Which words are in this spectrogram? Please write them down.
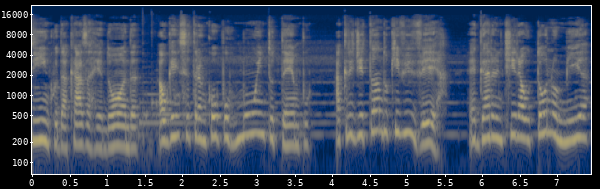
5 da casa redonda, alguém se trancou por muito tempo, acreditando que viver é garantir autonomia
